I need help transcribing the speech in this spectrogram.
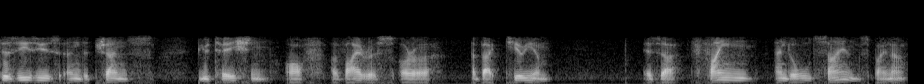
Diseases and the transmutation of a virus or a, a bacterium is a fine and old science by now.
